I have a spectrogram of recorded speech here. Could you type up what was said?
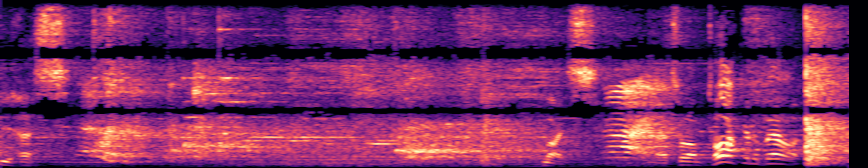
Yes. Nice. That's what I'm talking about.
